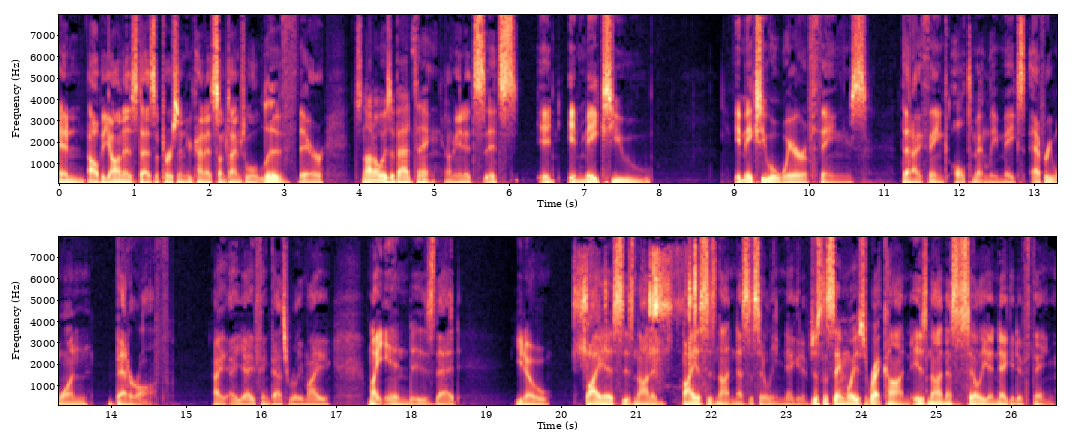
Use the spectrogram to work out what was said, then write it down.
and i'll be honest as a person who kind of sometimes will live there it's not always a bad thing. I mean it's it's it it makes you it makes you aware of things that i think ultimately makes everyone better off. I i, I think that's really my my end is that you know bias is not a bias is not necessarily negative. Just the same way as retcon is not necessarily a negative thing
